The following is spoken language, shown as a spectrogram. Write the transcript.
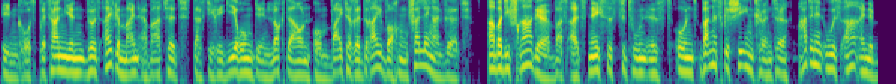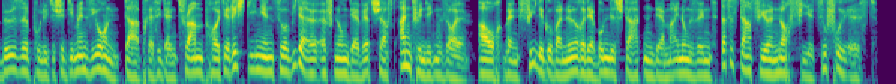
In Großbritannien wird allgemein erwartet, dass die Regierung den Lockdown um weitere drei Wochen verlängern wird. Aber die Frage, was als nächstes zu tun ist und wann es geschehen könnte, hat in den USA eine böse politische Dimension, da Präsident Trump heute Richtlinien zur Wiedereröffnung der Wirtschaft ankündigen soll, auch wenn viele Gouverneure der Bundesstaaten der Meinung sind, dass es dafür noch viel zu früh ist.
